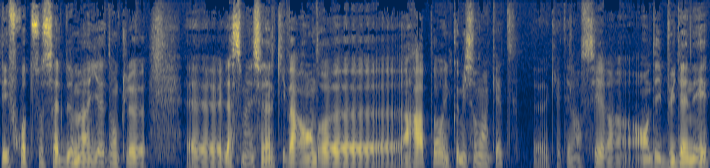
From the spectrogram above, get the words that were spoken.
les, fraudes sociales demain. Il y a donc euh, l'Assemblée nationale qui va rendre euh, un rapport, une commission d'enquête euh, qui a été lancée en début d'année.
